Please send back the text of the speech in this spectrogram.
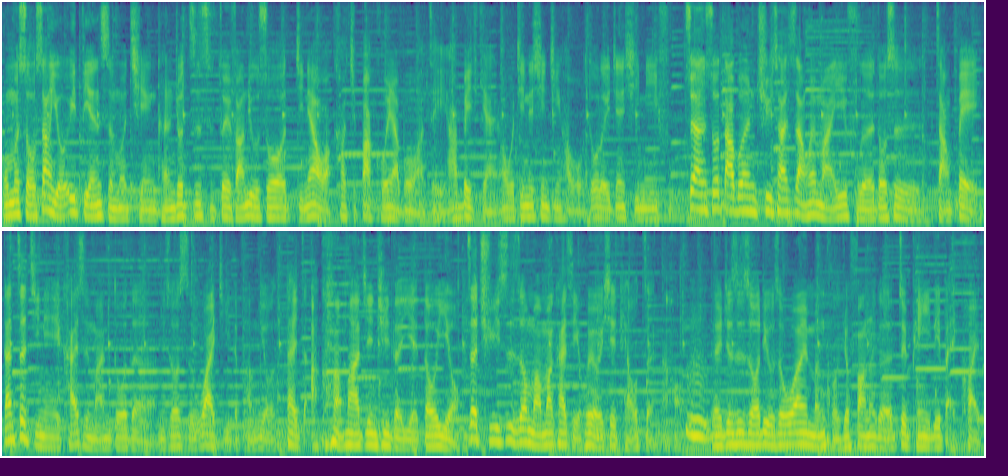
我们手上有一点什么钱，可能就支持对方。例如说，今天我靠几百块呀，不哇这他背起来，然后我今天心情好，我多了一件新衣服。虽然说大部分去菜市场会买衣服的都是长辈，但这几年也开始蛮多的。你说是外籍的朋友带着阿公阿妈进去的也都有。这趋势之后，妈妈开始也会有一些调整了哈。嗯，对，就是说，例如说外面门口就放那个最便宜的一百块的，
